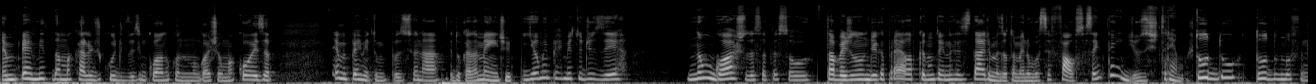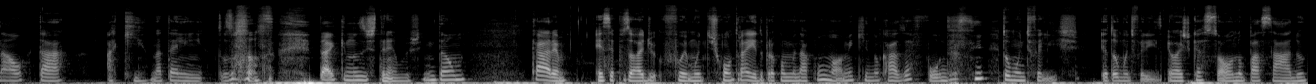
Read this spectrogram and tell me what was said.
eu me permito dar uma cara de cu de vez em quando quando não gosto de alguma coisa. Eu me permito me posicionar educadamente. E eu me permito dizer não gosto dessa pessoa. Talvez eu não diga pra ela porque não tem necessidade, mas eu também não vou ser falsa. Você entende? Os extremos. Tudo, tudo no final tá aqui na telinha. Tô zoando. tá aqui nos extremos. Então, cara, esse episódio foi muito descontraído para combinar com o um nome, que no caso é Foda-se. Tô muito feliz. Eu tô muito feliz. Eu acho que a Sol no passado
